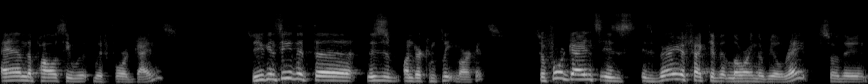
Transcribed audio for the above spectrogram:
and the policy with, with forward guidance. So you can see that the, this is under complete markets. So forward guidance is, is very effective at lowering the real rate. So the,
